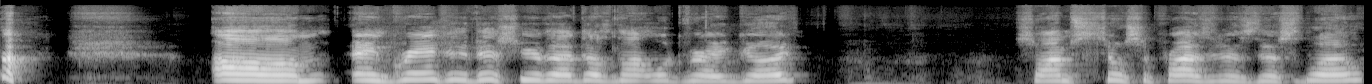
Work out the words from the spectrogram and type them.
um, and granted, this year that does not look very good. So I'm still surprised it is this low.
